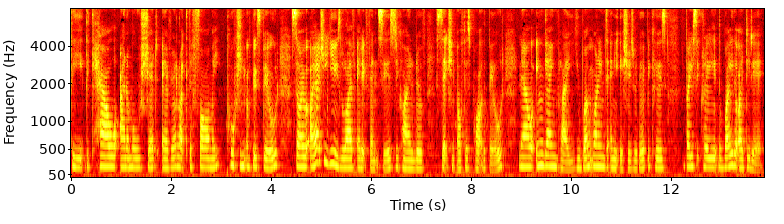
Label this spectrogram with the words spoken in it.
the the cow animal shed area like the farmy portion of this build. So i actually use live edit fences to kind of section off this part of the build. Now in gameplay you won't run into any issues with it because basically the way that i did it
